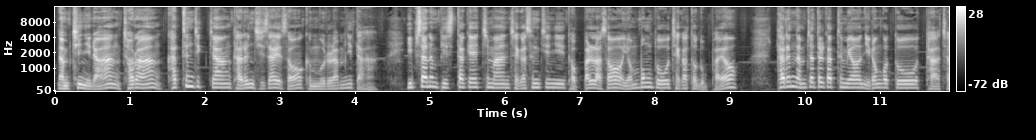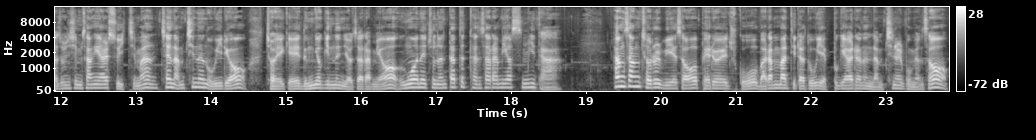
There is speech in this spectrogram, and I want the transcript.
남친이랑 저랑 같은 직장 다른 지사에서 근무를 합니다. 입사는 비슷하게 했지만 제가 승진이 더 빨라서 연봉도 제가 더 높아요. 다른 남자들 같으면 이런 것도 다 자존심 상해할 수 있지만 제 남친은 오히려 저에게 능력 있는 여자라며 응원해주는 따뜻한 사람이었습니다. 항상 저를 위해서 배려해주고 말 한마디라도 예쁘게 하려는 남친을 보면서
